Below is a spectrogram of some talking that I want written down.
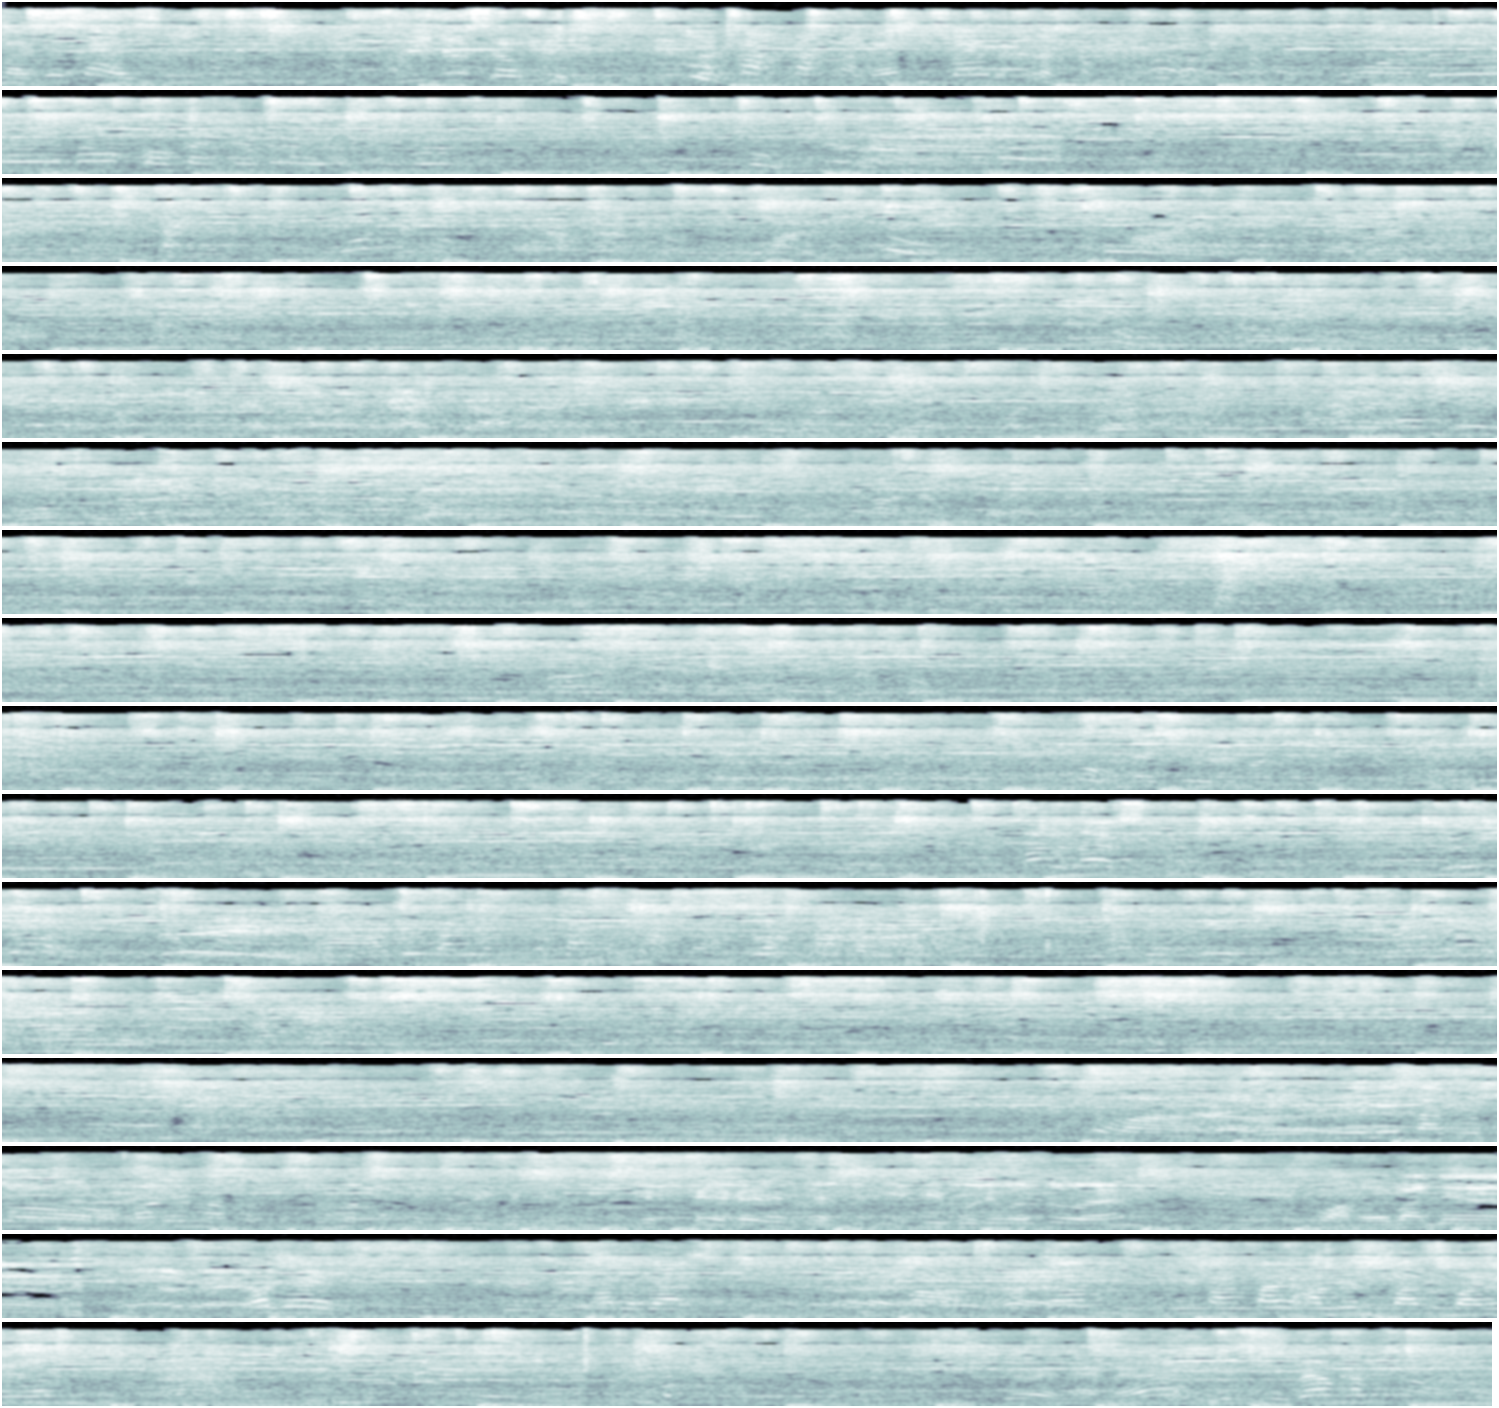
买个大子一个小米一哈哈来三 Isi boleh masuk eh. Wah hebatnya. Alright. Oke. Ada guys. Macam sampai habis baru-baru. Good, and uh, welcome.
